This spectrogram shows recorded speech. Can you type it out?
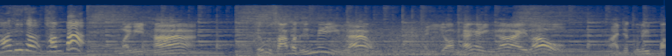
พอทีเถอะทอมป้า ไม่มีทางเดี๋ยวอุตส่าห์มาถึงนี่แล้วไม่ ยอมแพ้ง่ายๆแล้วผ่านจากตรงนี้ไป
